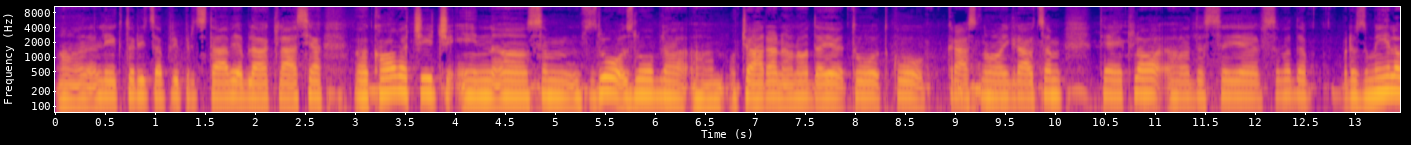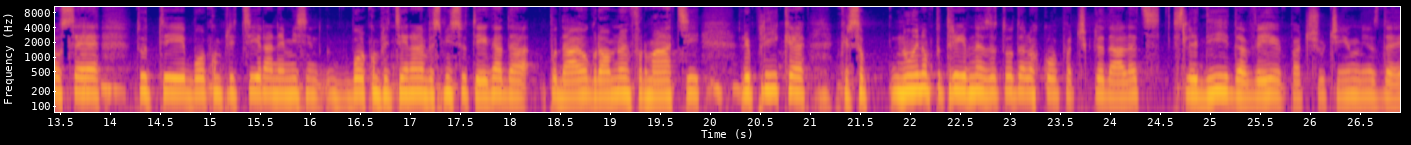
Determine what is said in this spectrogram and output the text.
Uh, lektorica pri predstavi je bila Klasja uh, Kovačič in uh, sem zelo, zelo bila um, očarana, no, da je to tako krasno igralcem teklo, da se je seveda razumela vse, tudi te bolj komplicirane, mislim, bolj komplicirane v smislu tega, da podajo ogromno informacij, replike, ker so nujno potrebne za to, da lahko pač gledalec sledi, da ve pač v čem je zdaj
